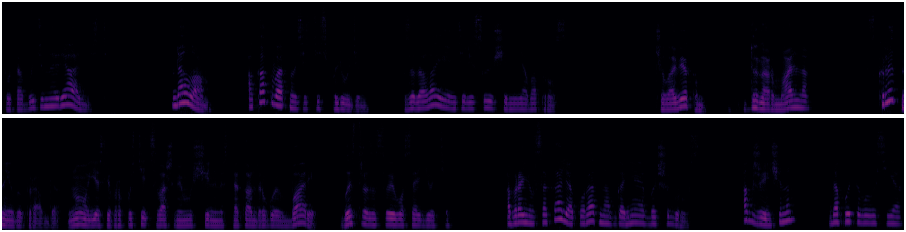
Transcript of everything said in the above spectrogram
Тут обыденная реальность. — Далам, а как вы относитесь к людям? — задала я интересующий меня вопрос. — К человекам? Да нормально. Скрытные вы, правда, но если пропустить с вашими мужчинами стакан другой в баре, быстро за своего сойдете. Обронил Сакали, аккуратно обгоняя большой груз. — А к женщинам? — допытывалась я.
